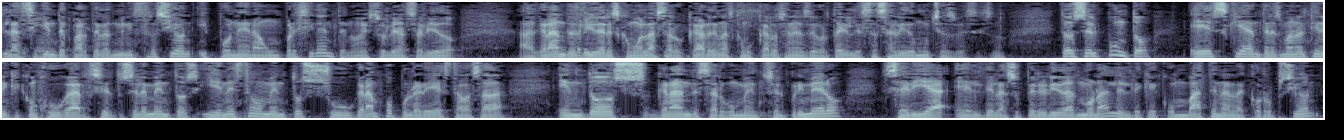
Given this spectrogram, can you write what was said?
la siguiente parte de la administración y poner a un presidente, ¿no? Eso le ha salido a grandes líderes como Lázaro Cárdenas, como Carlos Sánchez de Gortari, les ha salido muchas veces, ¿no? Entonces el punto es que Andrés Manuel tiene que conjugar ciertos elementos y en este momento su gran popularidad está basada en dos grandes argumentos. El primero sería el de la superioridad moral, el de que combaten a la corrupción,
